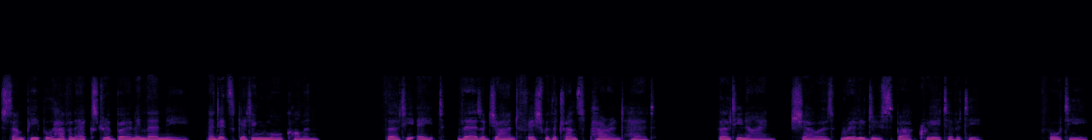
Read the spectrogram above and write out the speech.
Some people have an extra bone in their knee, and it's getting more common. 38. There's a giant fish with a transparent head. 39. Showers really do spark creativity. 40.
